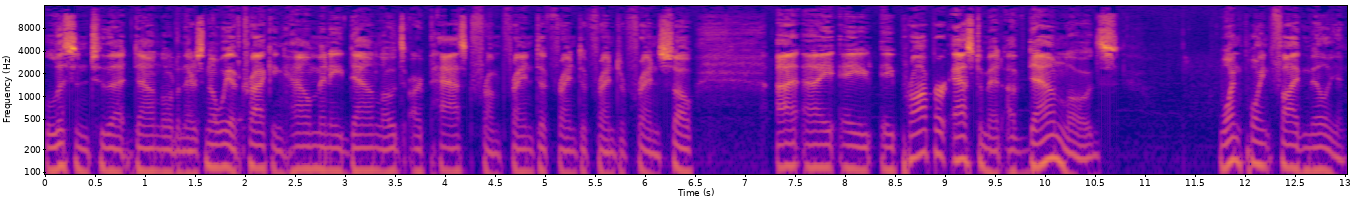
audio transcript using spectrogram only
listen to that download. And there's no way of tracking how many downloads are passed from friend to friend to friend to friend. So, a proper estimate of downloads 1.5 million.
